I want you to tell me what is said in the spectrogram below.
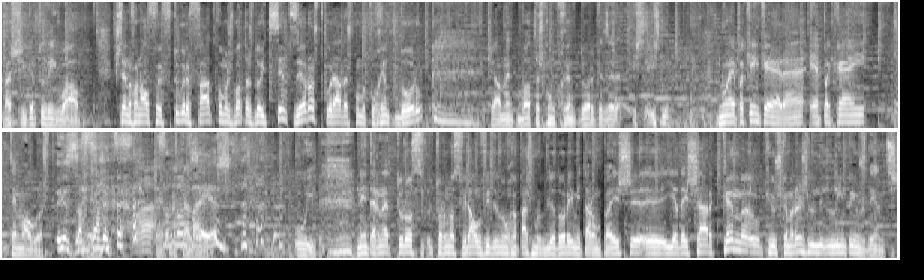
baixo fica tudo igual. Cristiano Ronaldo foi fotografado com umas botas de 800 euros, decoradas com uma corrente de ouro. Realmente, botas com corrente de ouro, quer dizer, isto, isto não é para quem quer, hein? é para quem tem mau gosto. Exato. É, São por tão acaso é. feias. Ui. Na internet tornou-se viral o vídeo de um rapaz mergulhador a imitar um peixe eh, e a deixar cama, que os camarões lhe limpem os dentes.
